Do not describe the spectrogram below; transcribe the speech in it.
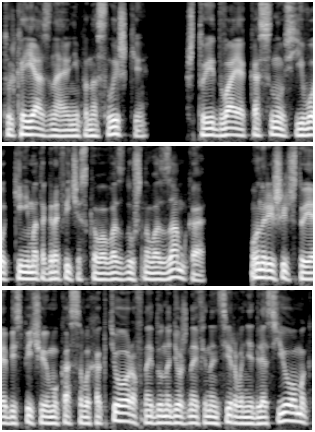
Только я знаю не понаслышке, что едва я коснусь его кинематографического воздушного замка, он решит, что я обеспечу ему кассовых актеров, найду надежное финансирование для съемок,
